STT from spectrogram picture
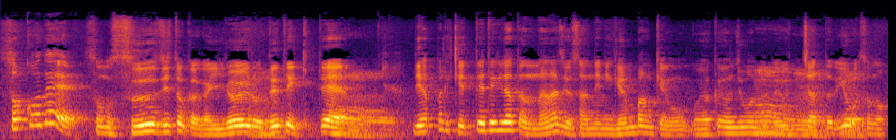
そこでその数字とかがいろいろ出てきて、とでやっぱり決定的だったのは73年に原版権を540万ドルで売っちゃった、うん。要はその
